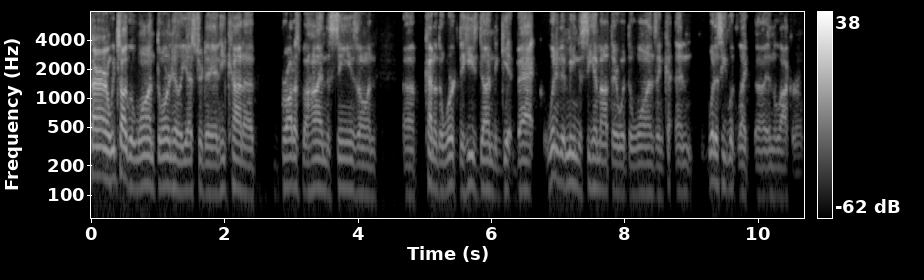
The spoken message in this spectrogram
Tyrann, we talked with Juan Thornhill yesterday, and he kind of brought us behind the scenes on uh, kind of the work that he's done to get back. What did it mean to see him out there with the ones, and and what does he look like uh, in the locker room?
